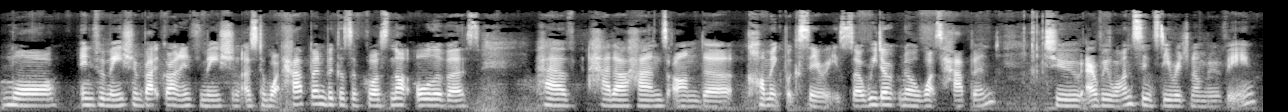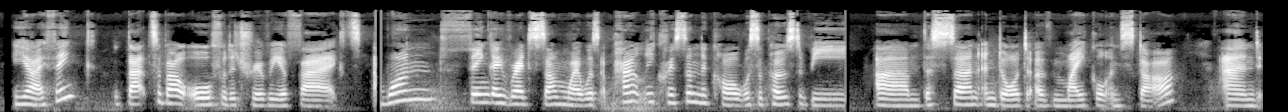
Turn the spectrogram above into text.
more information, background information as to what happened, because of course, not all of us have had our hands on the comic book series. So we don't know what's happened to everyone since the original movie. Yeah, I think that's about all for the trivia facts. One thing I read somewhere was apparently Chris and Nicole were supposed to be um, the son and daughter of Michael and Star. And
